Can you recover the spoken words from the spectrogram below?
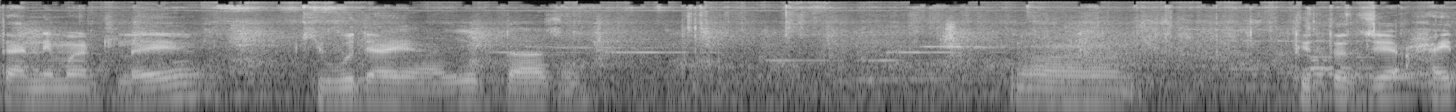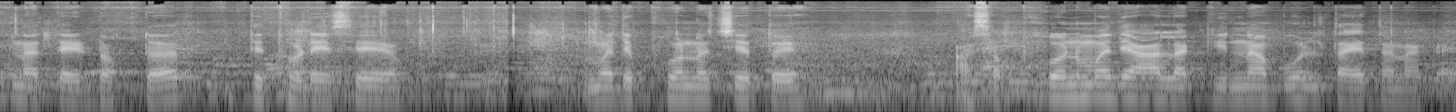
त्यांनी म्हटलंय की उद्या या एकदा अजून. तिथं जे आहेत ना ते डॉक्टर ते थोडेसे मध्ये फोनच येतोय. असा फोनमध्ये आला की ना बोलता येतं ना काय.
